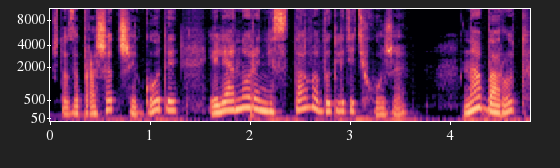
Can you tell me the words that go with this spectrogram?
что за прошедшие годы Элеонора не стала выглядеть хуже. Наоборот,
